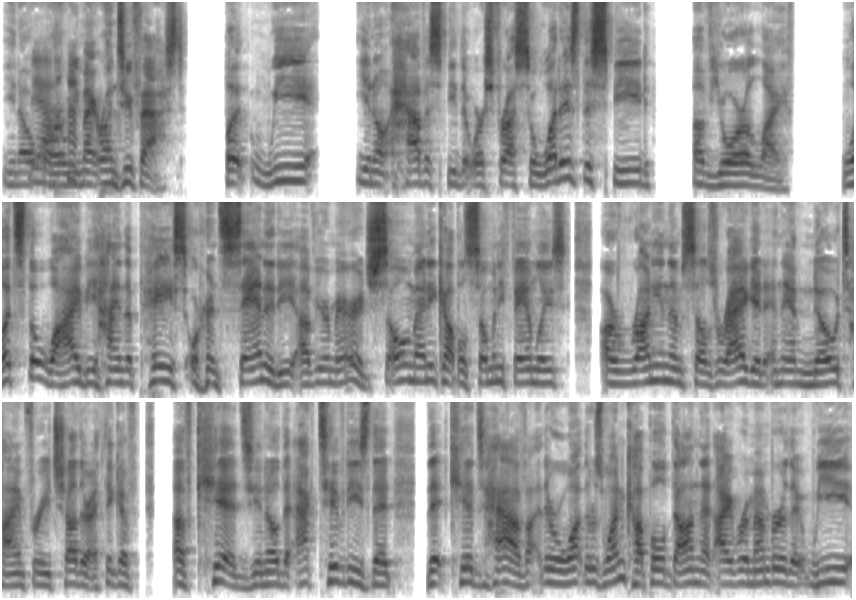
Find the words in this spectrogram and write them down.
you know, Yeah. or we might run too fast. But we, you know, have a speed that works for us. So, what is the speed of your life? What's the why behind the pace or insanity of your marriage? So many couples, so many families are running themselves ragged and they have no time for each other. I think of of kids, you know, the activities that that kids have. There were one, there was one couple, Dawn, that I remember that we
